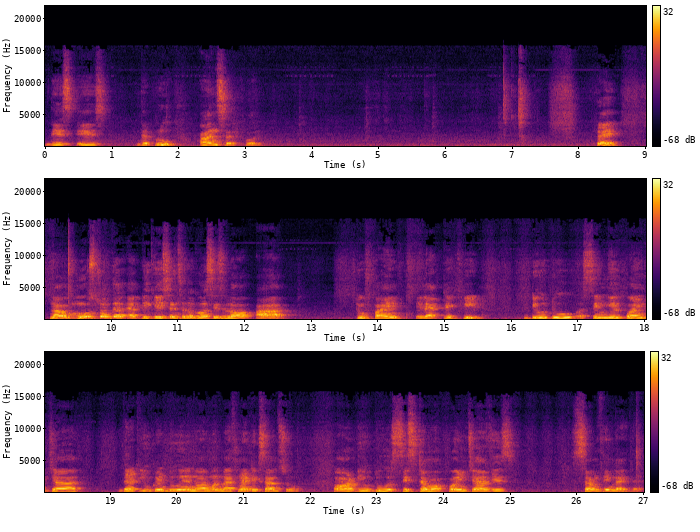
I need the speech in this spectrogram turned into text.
This is the proof answer for right? Now most of the applications of the Gauss's law are to find electric field. Due to a single point charge that you can do in a normal mathematics also or due to a system of point charges something like that.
